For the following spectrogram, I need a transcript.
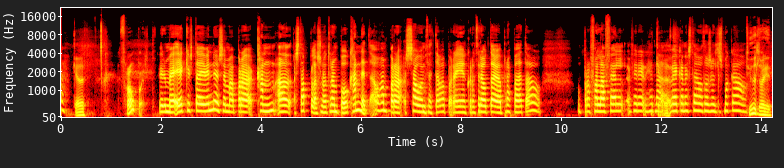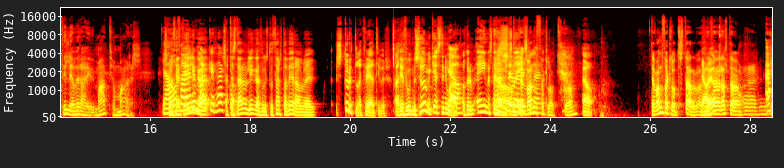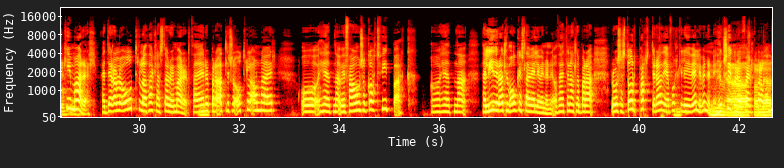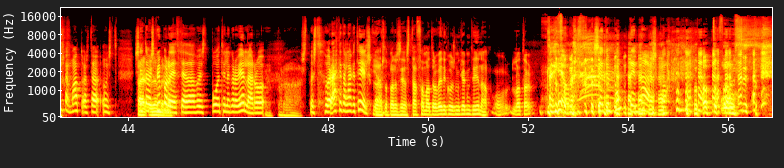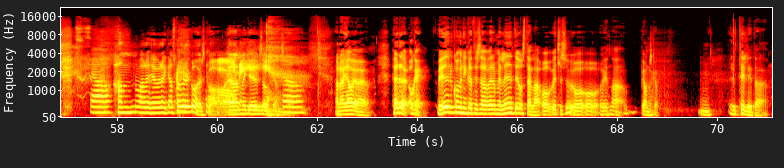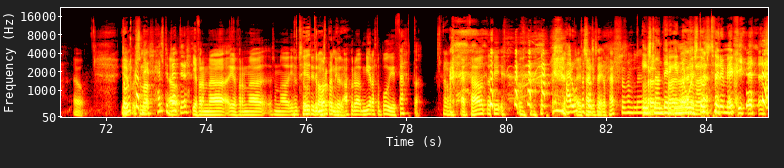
frábært. Við erum með Egipta í vinnu sem að bara kann að stapla svona trömbó og kann þetta og hann bara sá um þetta var bara í einhverja þrjá daga að preppa þetta og, og bara falafel fyrir hérna veganista og þá sem vildu smakka og... Tjóðlega var ég til í að vera í mat hjá Marel. Já, Sko, þetta það er eru margir þar Þetta sko. starfur líka, þú veist, þú þarft að vera alveg sturðlega kreatífur, af því að þú ert með sömu gestin í mat, okkur um einasta Sömu þetta er vannþaklátt sko. Já, þetta er vannþaklátt starf, Já, já. það er alltaf Ekki í Marel, þetta er alveg ótrúlega þakkla starfi í Marel, það eru bara allir svo ótrúlega ánægir og hérna, við fáum svo gott feedback og hérna, það líður öllum ógeðslega vel í vinnunni og þetta er náttúrulega bara rosa stór partur af því að fólki líði vel í vinnunni. Hugsa ykkur að þú fær bara vondan mat og ert að, þú veist, Það setja við ömurlegt. þitt eða, þú veist, búa til einhverja vélar og, bara, þú veist, þú er ekkert að hlaka til, ég sko ætla bara að segja staffamatur á veitingum sem er gegnum tíðina og láta, setjum punktinn þar, sko. Láta sig Já, hann var, hefur ekki alltaf verið góður sko, eða hann ekki hefur svo þannig að já, já, já. Herðu, ok, við erum komin hingað til þess að vera með leiðindi og stæla og villisu og, og, og hérna, bjánaskap mm. til þetta? Já. Ég er dólkarnir, heldur betur. Ég farin að ég farin að svona, ég hugsa út í Titra þetta á morgun spenningi. akkur að mér alltaf bóðið í þetta. Já. er það þetta því? Það er út ég af persónlega Ísland er ekki nógu stórt fyrir mig.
